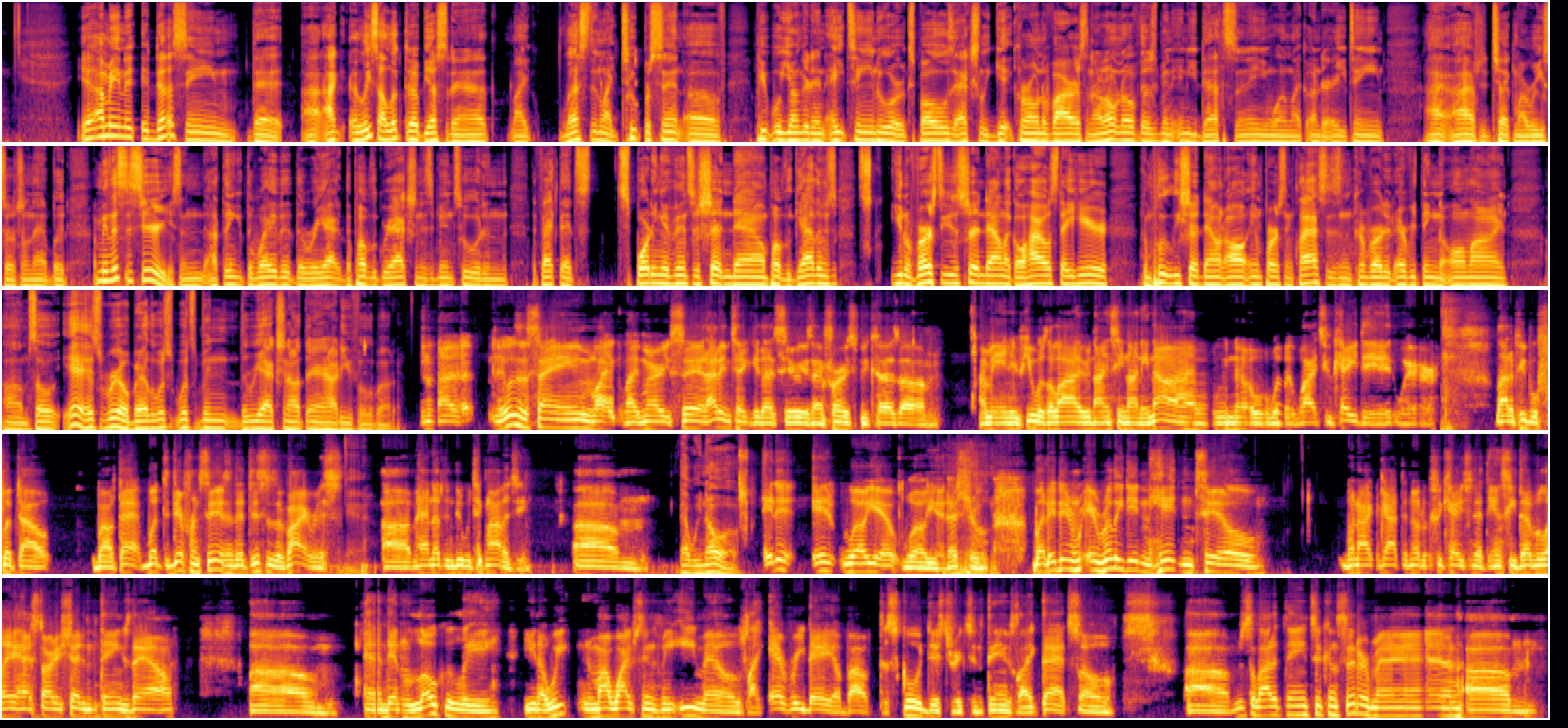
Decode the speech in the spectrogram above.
Yeah, I mean, it, it does seem that I, I at least I looked it up yesterday. And like less than like two percent of people younger than eighteen who are exposed actually get coronavirus, and I don't know if there's been any deaths in anyone like under eighteen. I, I have to check my research on that, but I mean, this is serious, and I think the way that the react the public reaction has been to it, and the fact that sporting events are shutting down, public gatherings, universities are shutting down, like Ohio State here completely shut down all in person classes and converted everything to online. Um, so yeah, it's real, Baylor. What's what's been the reaction out there, and how do you feel about it? It was the same, like like Mary said. I didn't take it that serious at first because, um, I mean, if you was alive in 1999, we know what Y2K did, where a lot of people flipped out about that. But the difference is that this is a virus. Yeah, Um, it had nothing to do with technology. Um, that we know of. it it, it well yeah well yeah that's true but it didn't it really didn't hit until when i got the notification that the ncaa had started shutting things down um and then locally you know we my wife sends me emails like every day about the school districts and things like that so um there's a lot of things to consider man um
